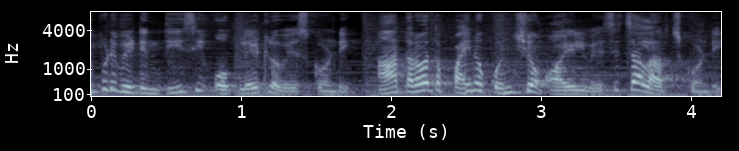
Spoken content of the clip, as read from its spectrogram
ఇప్పుడు వీటిని తీసి ఓ ప్లేట్లో వేసుకోండి. ఆ తర్వాత పైన కొంచెం ఆయిల్ వేసి చల్లార్చుకోండి.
